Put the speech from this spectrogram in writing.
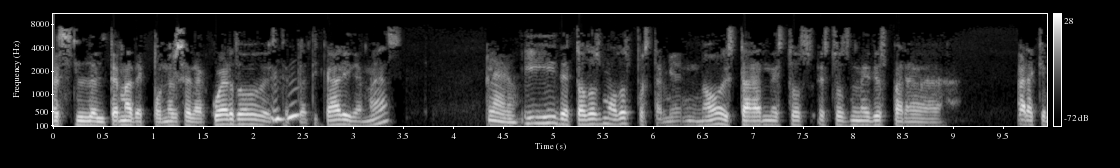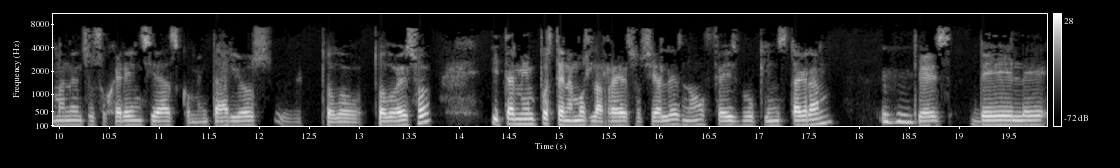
es el tema de ponerse de acuerdo, de este, platicar y demás. Claro. Y de todos modos, pues también, ¿no? Están estos, estos medios para, para que manden sus sugerencias, comentarios, todo, todo eso. Y también pues tenemos las redes sociales, ¿no? Facebook, Instagram, que es dlmc.ae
